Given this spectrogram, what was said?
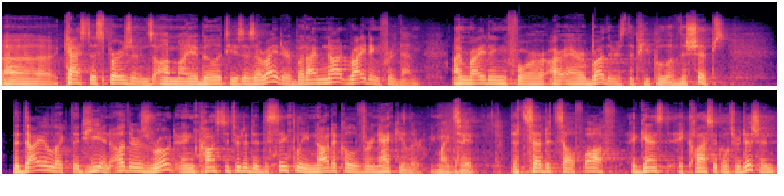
uh, cast aspersions on my abilities as a writer, but I'm not writing for them. I'm writing for our Arab brothers, the people of the ships. The dialect that he and others wrote in constituted a distinctly nautical vernacular, we might say, that set itself off against a classical tradition,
